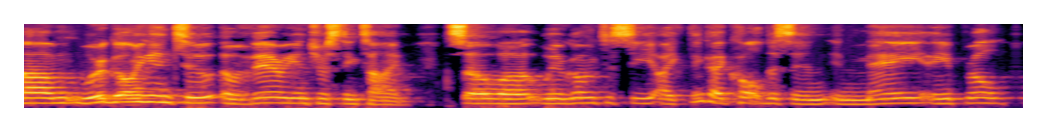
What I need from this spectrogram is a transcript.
Um, we're going into a very interesting time. So uh, we're going to see, I think I called this in, in May, April,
